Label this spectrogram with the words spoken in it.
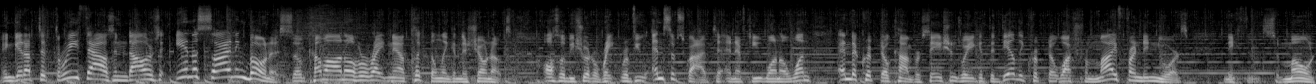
and get up to $3,000 in a signing bonus. So come on over right now, click the link in the show notes. Also, be sure to rate, review, and subscribe to NFT 101 and the Crypto Conversations, where you get the daily crypto watch from my friend and yours, Nathan Simone.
